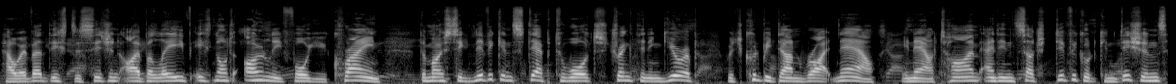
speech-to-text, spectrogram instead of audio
However, this decision, I believe, is not only for Ukraine. The most significant step towards strengthening Europe, which could be done right now, in our time and in such difficult conditions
